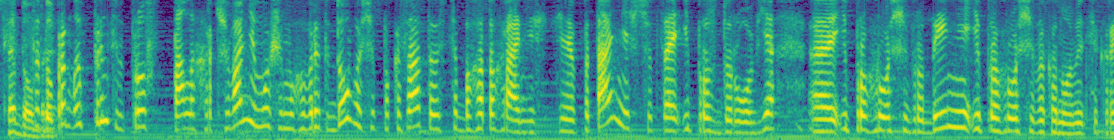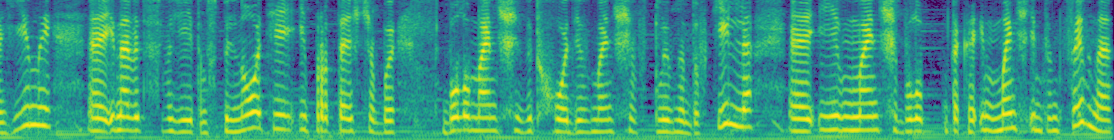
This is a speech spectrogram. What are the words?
Все добре. Ми, в принципі, про стале харчування можемо говорити довго, щоб показати ось це багатогранність питання, що це і про здоров'я, е, і про гроші в родині, і про гроші в економіці країни, е, і навіть в своїй там спільноті, і про те, щоб було менше відходів, менше вплив на довкілля, е, і менше було таке менш інтенсивне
